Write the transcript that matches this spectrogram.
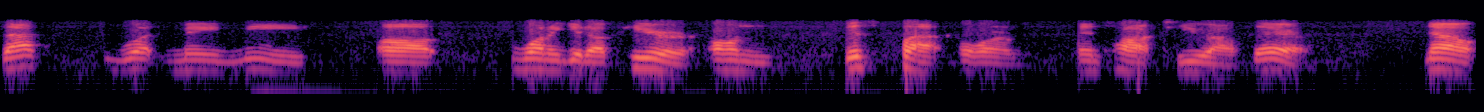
that's what made me uh, want to get up here on this platform and talk to you out there. Now,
